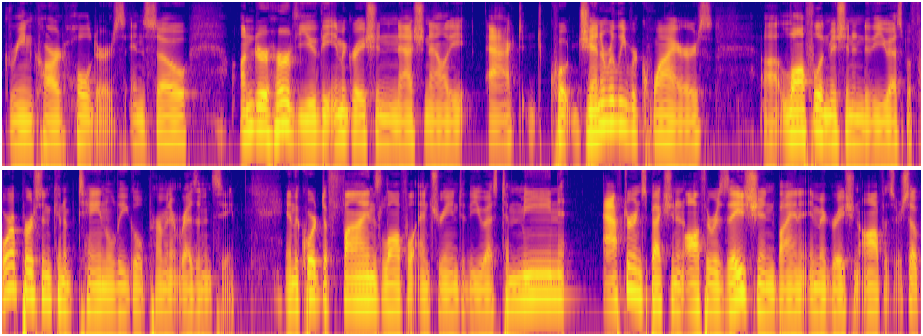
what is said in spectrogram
green card holders, and so under her view, the Immigration and Nationality Act, quote, generally requires uh, lawful admission into the U.S. before a person can obtain legal permanent residency. And the court defines lawful entry into the U.S. to mean after inspection and authorization by an immigration officer. So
